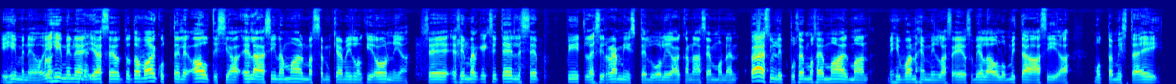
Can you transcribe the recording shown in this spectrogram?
Ihminen on Kaikki ihminen ja se on tuota, vaikutteille altis ja elää siinä maailmassa, mikä milloinkin on. Ja se esimerkiksi teille se Beatlesin rämistely oli aikanaan semmoinen pääsylippu semmoiseen maailmaan, mihin vanhemmilla se ei olisi vielä ollut mitään asiaa, mutta mistä ei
